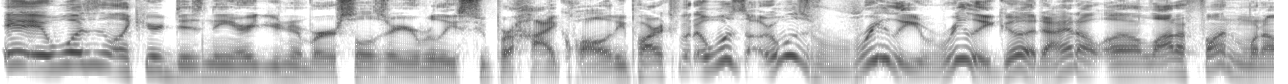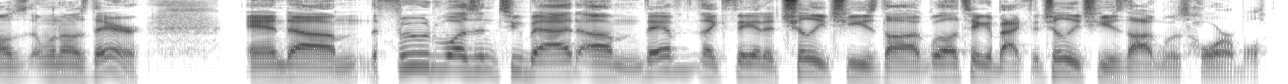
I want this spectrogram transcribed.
it, it wasn't like your Disney or Universals or your really super high quality parks, but it was it was really really good. I had a, a lot of fun when I was when I was there. And um, the food wasn't too bad. Um, they have like they had a chili cheese dog. Well, I'll take it back. The chili cheese dog was horrible.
